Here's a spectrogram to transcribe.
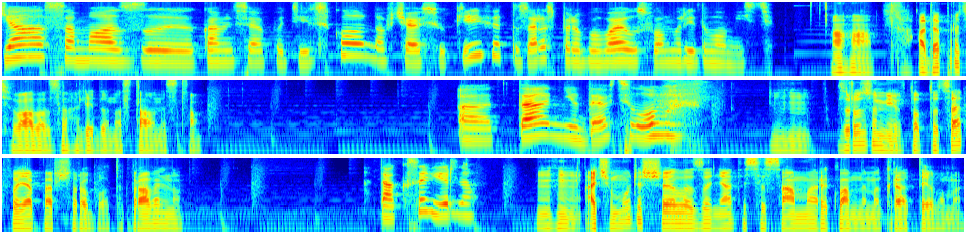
Я сама з Кам'янця-Подільського навчаюсь у Києві та зараз перебуваю у своєму рідному місті. Ага. А де працювала взагалі до наставництва? А, та ніде в цілому. Угу. Зрозумів. Тобто це твоя перша робота, правильно? Так, все вірно. Угу. А чому вирішила зайнятися саме рекламними креативами?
